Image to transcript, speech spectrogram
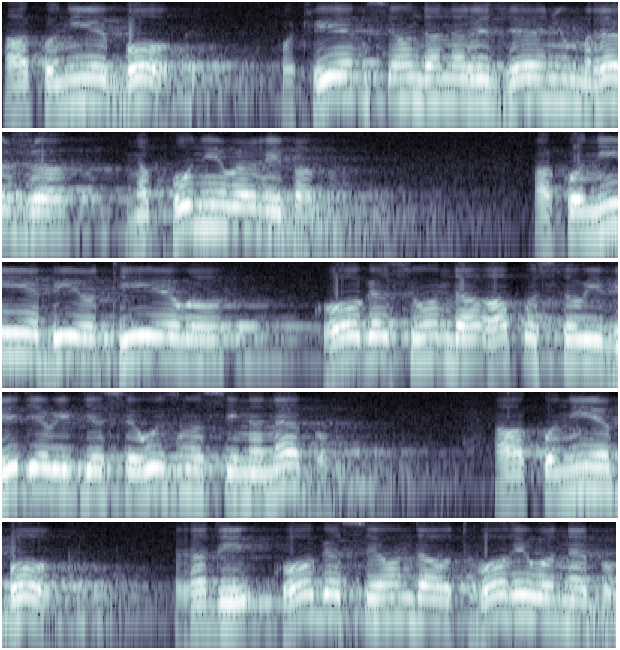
ako nije Bog, po čijem se onda naređenju mreža napunila ribama. Ako nije bio tijelo, koga su onda apostoli vidjeli gdje se uznosi na nebo? A ako nije Bog, radi koga se onda otvorilo nebo,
